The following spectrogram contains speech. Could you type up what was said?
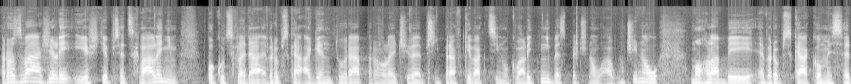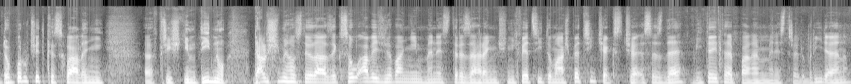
rozvážily ještě před schválením. Pokud shledá Evropská agentura pro léčivé přípravky vakcínu kvalitní, bezpečnou a účinnou, mohla by Evropská komise doporučit ke schválení v příštím týdnu. Dalšími hosty otázek jsou avizovaní ministr zahraničních věcí Tomáš Petříček z ČSSD. Vítejte, pane ministře, dobrý den.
